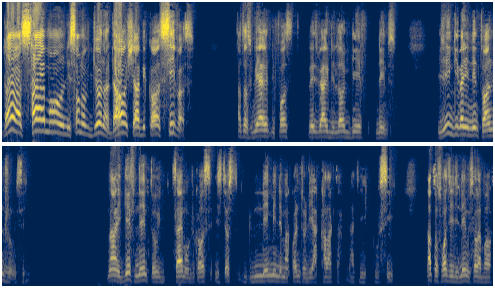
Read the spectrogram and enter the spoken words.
Thou Simon, the son of Jonah, thou shalt be called Cephas. That was where the first place where the Lord gave names. He didn't give any name to Andrew, see. Now he gave name to Simon because he's just naming them according to their character that he could see. That was what the name was all about.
